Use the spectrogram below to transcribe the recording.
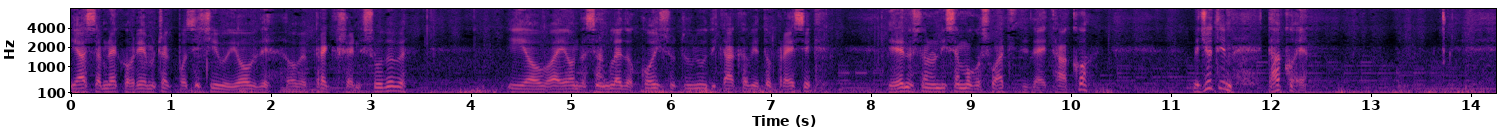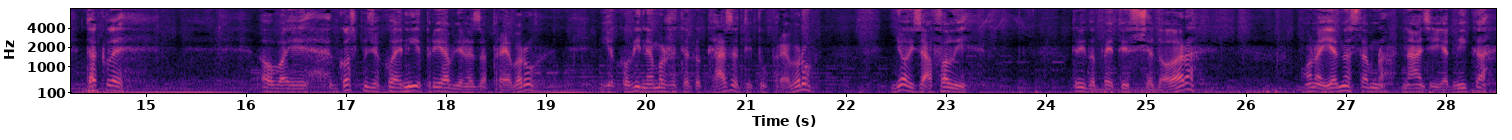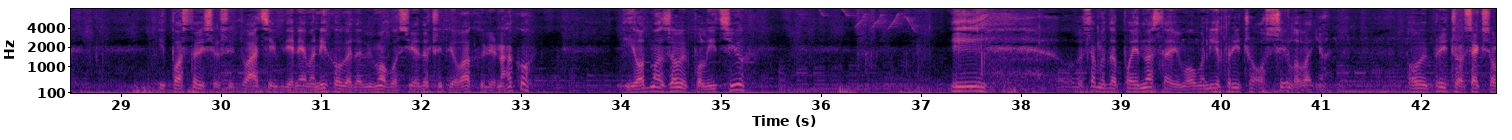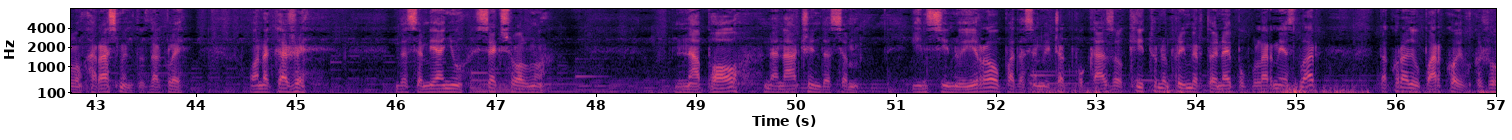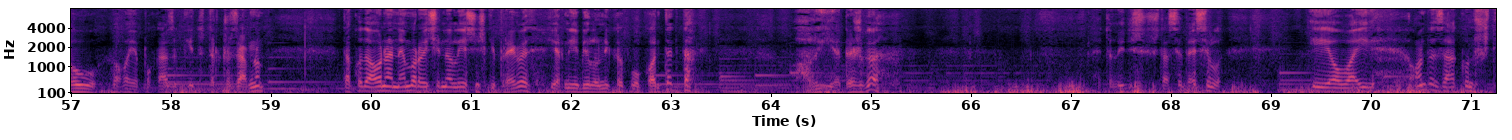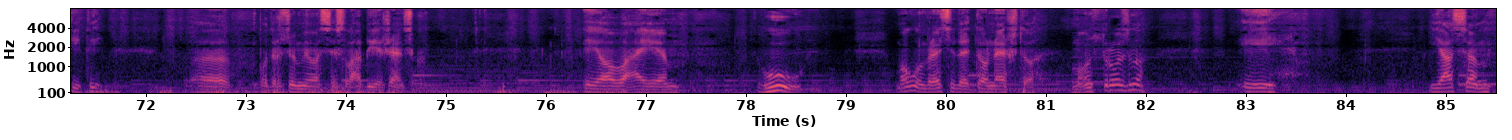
ja sam neko vrijeme čak posjećivo i ovdje ove prekrišene sudove i ovaj, onda sam gledao koji su tu ljudi, kakav je to presjek. Jednostavno nisam mogao shvatiti da je tako. Međutim, tako je. Dakle, ovaj, gospođa koja nije prijavljena za prevaru, iako vi ne možete dokazati tu prevaru, njoj zafali 3 do 5 tisuća dolara, ona jednostavno nađe jednika, i postavi se u situaciji gdje nema nikoga da bi mogao svjedočiti ovako ili onako i odmah zove policiju i samo da pojednostavim, ovo nije priča o silovanju, ovo je priča o seksualnom harasmentu, dakle ona kaže da sam ja nju seksualno napao na način da sam insinuirao pa da sam mi čak pokazao kitu, na primjer, to je najpopularnija stvar, tako rade u parkovima, kaže ovo je pokazao kitu, trčo za mnom, Tako da ona ne mora ići na liječnički pregled jer nije bilo nikakvog kontakta. Ali jebeš ga. Eto vidiš šta se desilo. I ovaj, onda zakon štiti e, podrazumijeva se slabije žensko. I ovaj, u, mogu vam reći da je to nešto monstruozno i ja sam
